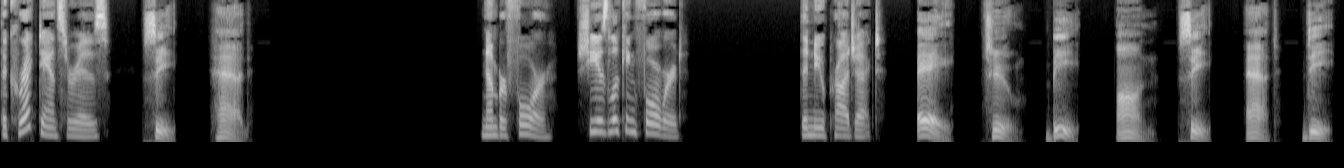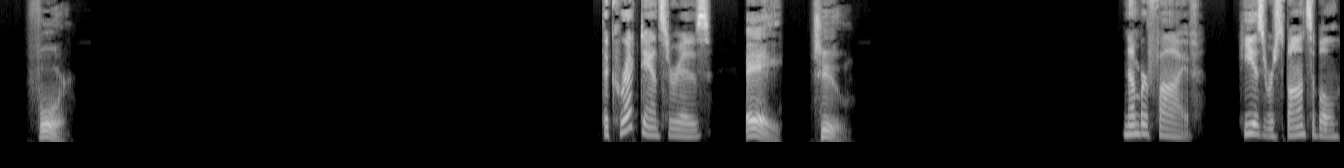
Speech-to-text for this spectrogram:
The correct answer is C. Had. number 4. She is looking forward. The new project. A. To. B. On. C. At. D. For. The correct answer is A. 2. number 5. He is responsible.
